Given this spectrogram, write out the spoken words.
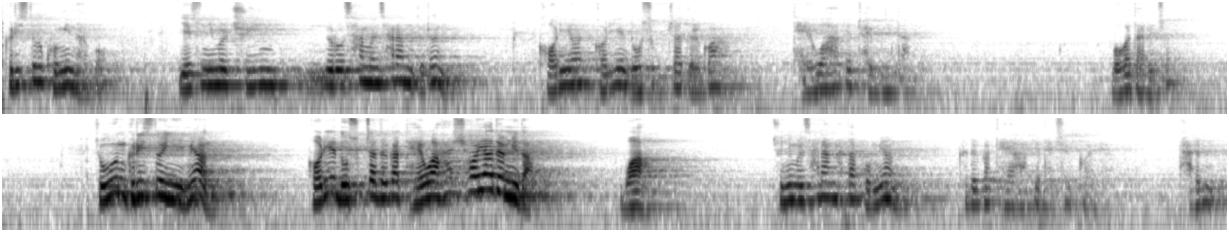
그리스도를 고민하고 예수님을 주인으로 삼은 사람들은 거리, 거리의 노숙자들과 대화하게 됩니다. 뭐가 다르죠? 좋은 그리스도인이면 거리의 노숙자들과 대화하셔야 됩니다. 와, 주님을 사랑하다 보면 그들과 대화하게 되실 거예요. 다릅니다.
